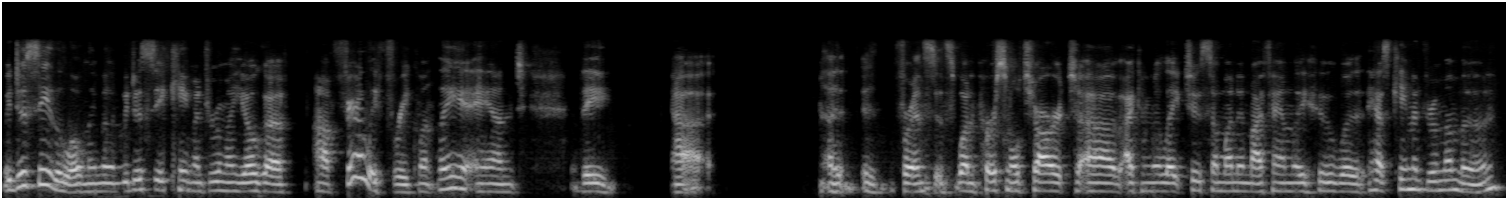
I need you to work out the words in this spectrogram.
We do see the lonely moon. We do see Kamadruma yoga uh, fairly frequently, and the uh, uh, for instance, one personal chart uh, I can relate to someone in my family who was, has Kamadruma moon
